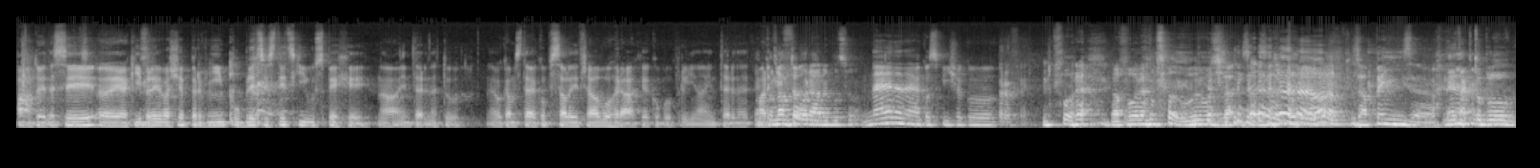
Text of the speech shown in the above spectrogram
Pamatujete si, eh, jaký byly vaše první publicistické úspěchy na internetu? Nebo kam jste jako psali třeba o hrách jako poprvé na internet? Jako na fóra, nebo co? Ne, ne, ne, jako spíš jako Profi. Na fora, na fora psal Overwatch. za, za, za peníze. Jo. Ne, tak to bylo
